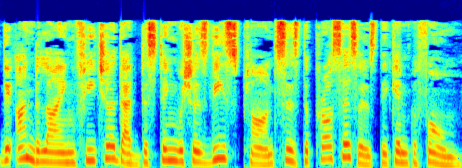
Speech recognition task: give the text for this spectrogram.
The underlying feature that distinguishes these plants is the processes they can perform.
